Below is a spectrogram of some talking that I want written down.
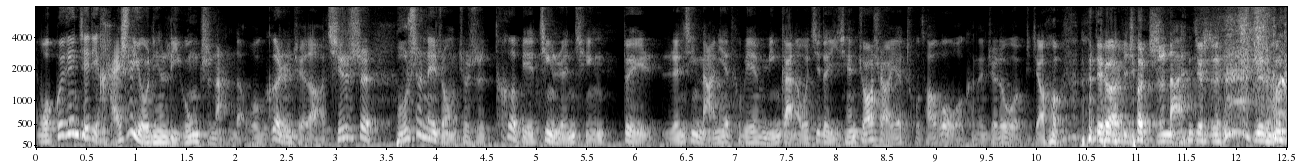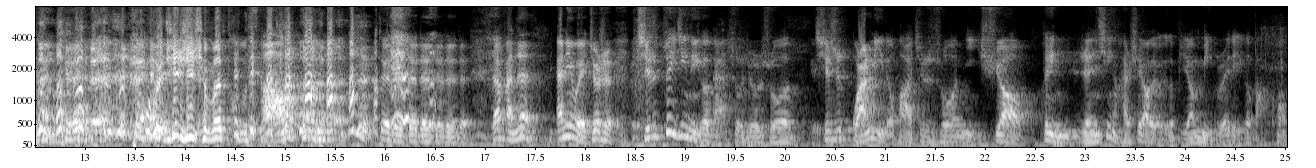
我归根结底还是有点理工直男的。我个人觉得啊，其实是不是那种就是特别近人情、对人性拿捏特别敏感的。我记得以前 Joshua 也吐槽过我，可能觉得我比较 对吧，比较直男，就是那种感觉。我这是什么吐槽？对对对对对对对。但反正 anyway，就是其实最近的一个感受就是说，其实管理的话。就是说，你需要对人性还是要有一个比较敏锐的一个把控，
